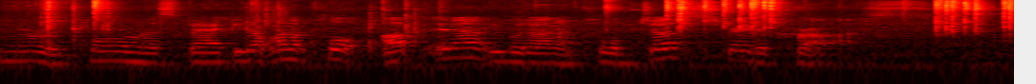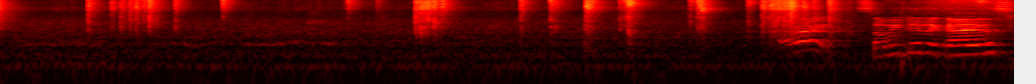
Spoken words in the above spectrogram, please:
Remember pulling this back. You don't want to pull up and out. You want to pull just straight across. Alright, so we did it guys.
